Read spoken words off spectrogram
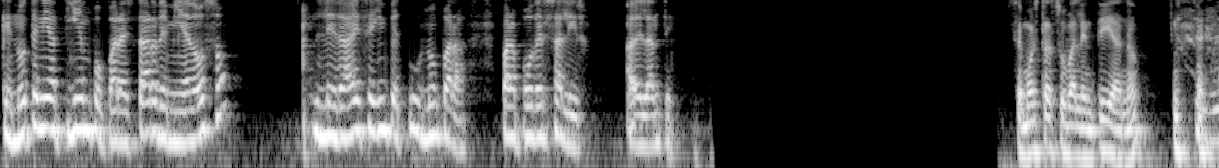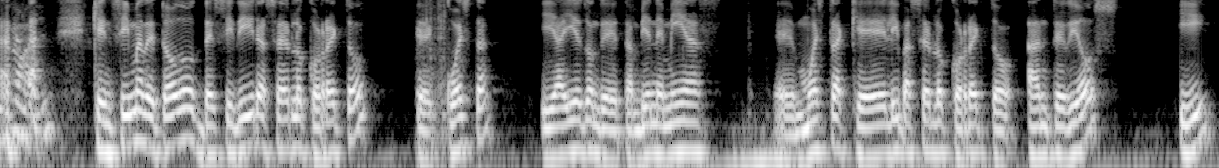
que no tenía tiempo para estar de miedoso, le da ese ímpetu, ¿no? Para, para poder salir adelante. se muestra su valentía, ¿no? que encima de todo decidir hacer lo correcto eh, cuesta y ahí es donde también Emías muestra que él iba a hacer lo correcto ante Dios y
